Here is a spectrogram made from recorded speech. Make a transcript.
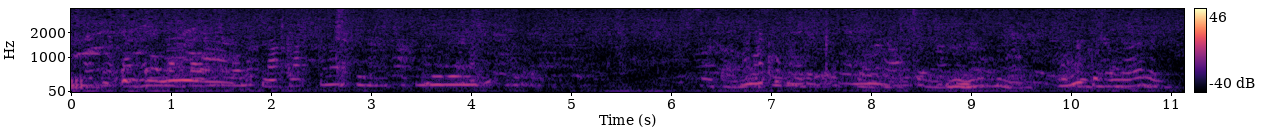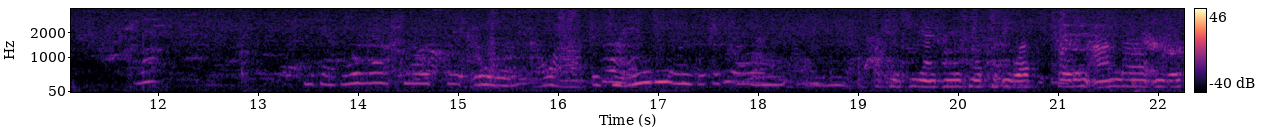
ich weiß nicht, ob mein Handy noch mitmacht. Magst du mal ein Video machen? Und die haben Namen. Mit der rosa Schnauze ist, ist Mandy und das ist dann Okay, Kilian kann nicht mal gucken, du hast voll den Arm da im Bild.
